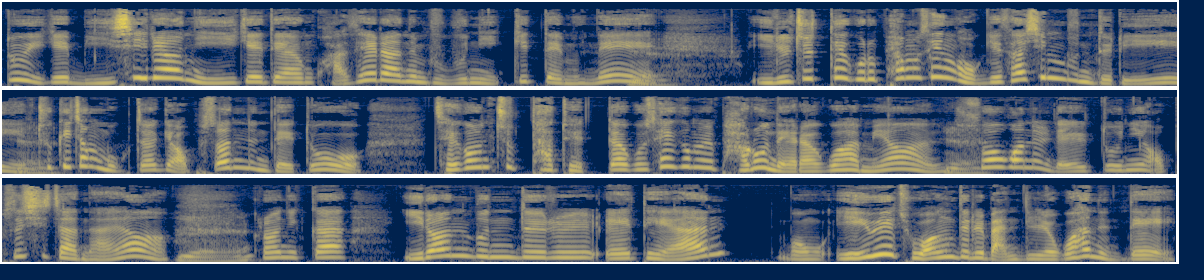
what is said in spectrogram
또 이게 미실현 이익에 대한 과세라는 부분이 있기 때문에 1주택으로 평생 거기 사신 분들이 예. 투기적 목적이 없었는데도 재건축 다 됐다고 세금을 바로 내라고 하면 예. 수억 원을 낼 돈이 없으시잖아요. 예. 그러니까 이런 분들에 대한 뭐 예외 조항들을 만들려고 하는데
